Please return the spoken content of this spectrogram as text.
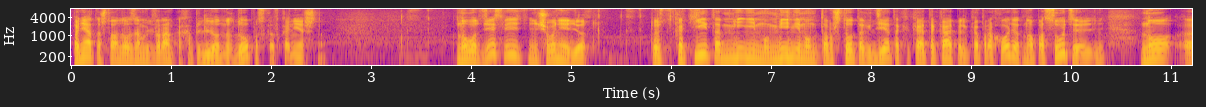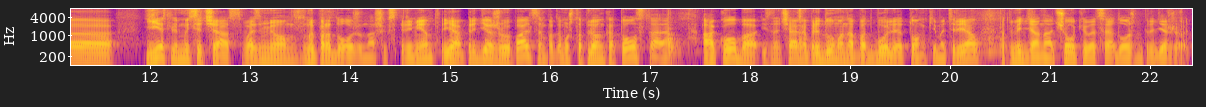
Понятно, что она должна быть в рамках определенных допусков, конечно. Но вот здесь, видите, ничего не идет. То есть какие-то минимум, минимум там что-то где-то, какая-то капелька проходит, но по сути, но э, если мы сейчас возьмем, мы продолжим наш эксперимент, я придерживаю пальцем, потому что пленка толстая, а колба изначально придумана под более тонкий материал, потом, видите, она отщелкивается, я должен придерживать.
